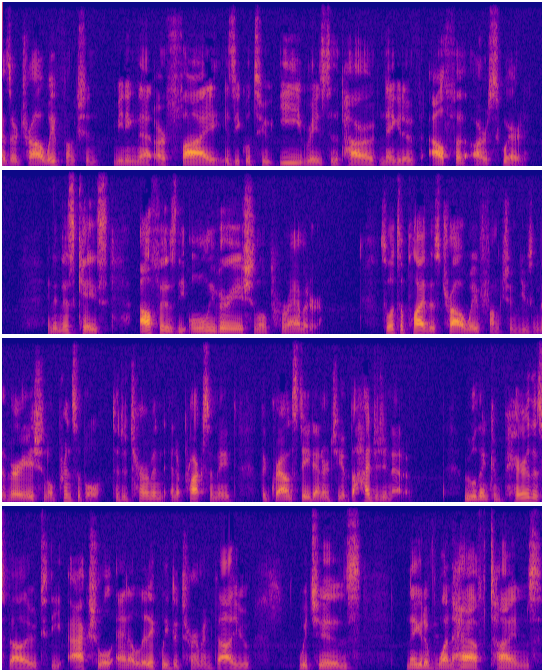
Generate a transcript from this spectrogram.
as our trial wave function, meaning that our phi is equal to e raised to the power of negative alpha r squared. And in this case, alpha is the only variational parameter. So let's apply this trial wave function using the variational principle to determine and approximate the ground state energy of the hydrogen atom. We will then compare this value to the actual analytically determined value, which is negative 1 half times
